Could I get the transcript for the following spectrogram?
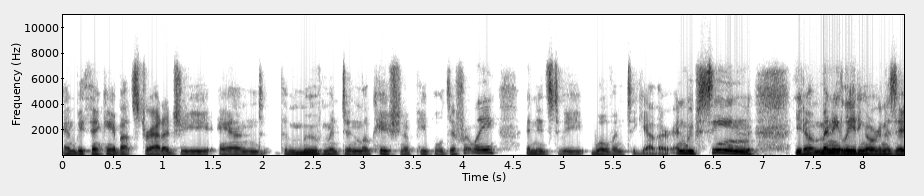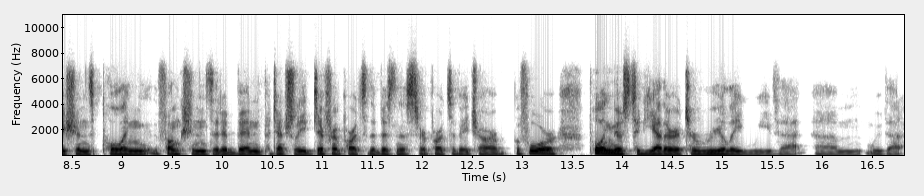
and be thinking about strategy and the movement and location of people differently. It needs to be woven together. And we've seen, you know, many leading organizations pulling functions that have been potentially different parts of the business or parts of HR before, pulling those together to really weave that um, weave that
